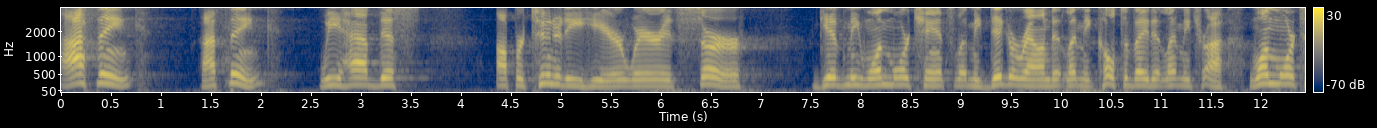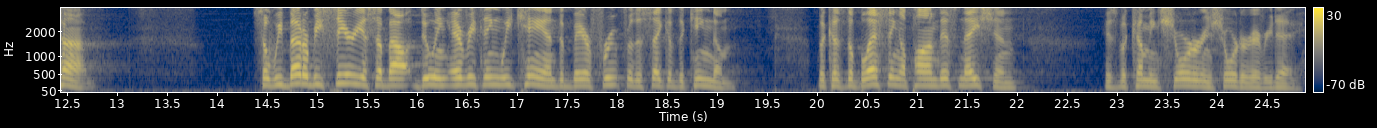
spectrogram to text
I think, I think we have this opportunity here where it's, Sir, give me one more chance. Let me dig around it. Let me cultivate it. Let me try one more time. So we better be serious about doing everything we can to bear fruit for the sake of the kingdom because the blessing upon this nation is becoming shorter and shorter every day.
